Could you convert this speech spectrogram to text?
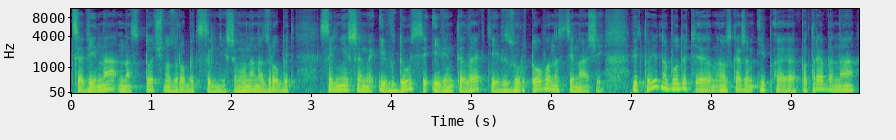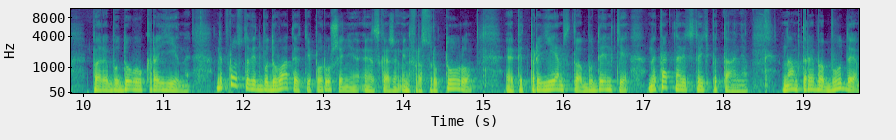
Ця війна нас точно зробить сильнішими. Вона нас зробить сильнішими і в дусі, і в інтелекті, і в згуртованості нашій. Відповідно, будуть, е, ну скажімо, і е, потреби на перебудову країни. Не просто відбудувати ті порушені, е, скажімо, інфраструктуру, е, підприємства, будинки. Не так навіть стоїть питання. Нам треба буде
